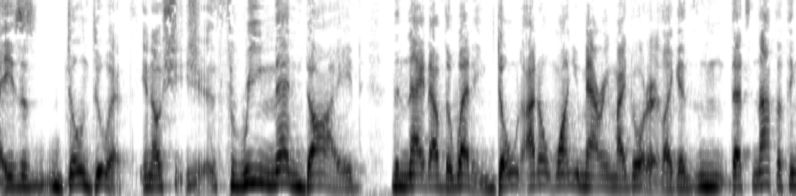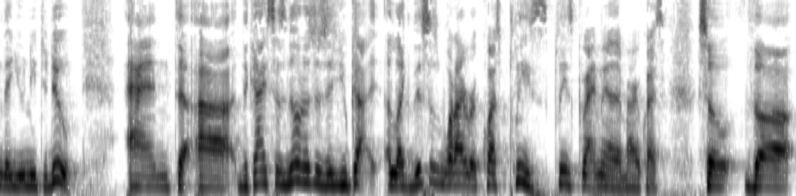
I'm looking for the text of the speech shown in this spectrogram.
he says, don't do it. You know, she, she, three men died the night of the wedding. Don't, I don't want you marrying my daughter. Like, that's not the thing that you need to do. And, uh, the guy says, no, no, says, you got, like, this is what I request. Please, please grant me that my request. So the,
